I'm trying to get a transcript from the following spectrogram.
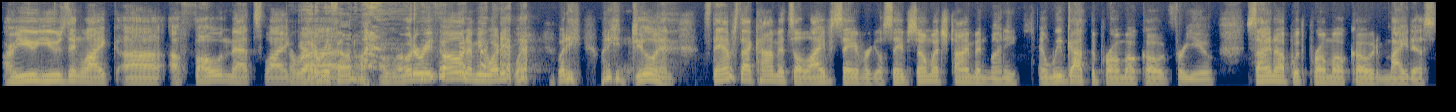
are you using like uh, a phone that's like a rotary uh, phone? a rotary phone? I mean, what are you, what, what are you, what are you doing? Stamps.com, it's a lifesaver. You'll save so much time and money. And we've got the promo code for you. Sign up with promo code Meidas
